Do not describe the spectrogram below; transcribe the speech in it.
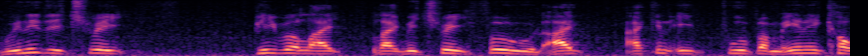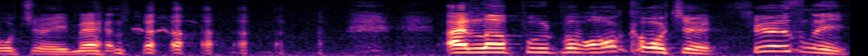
we need to treat people like, like we treat food. I, I can eat food from any culture, amen. I love food from all culture, seriously.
